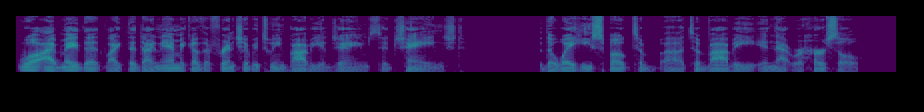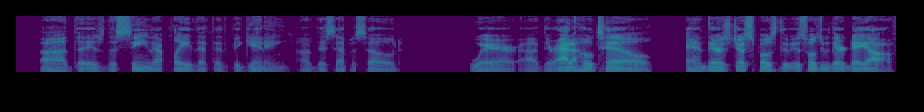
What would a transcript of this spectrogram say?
Well, I made that like the dynamic of the friendship between Bobby and James had changed. The way he spoke to uh, to Bobby in that rehearsal, uh, the is the scene that played at the beginning of this episode, where uh, they're at a hotel and there's just supposed to it's supposed to be their day off,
